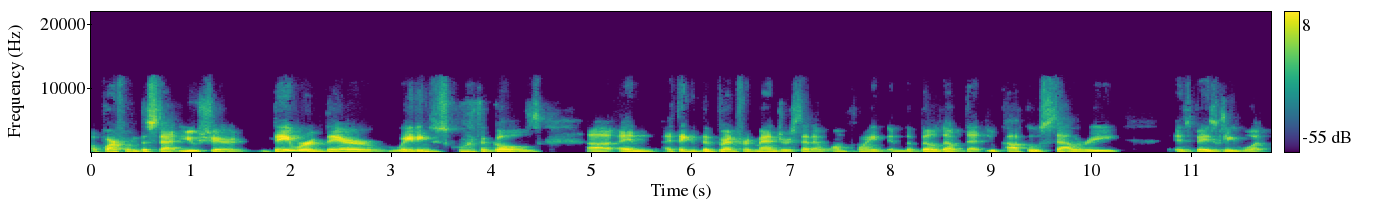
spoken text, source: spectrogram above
apart from the stat you shared, they were there waiting to score the goals uh, and I think the Brentford manager said at one point in the build-up that Lukaku's salary is basically what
